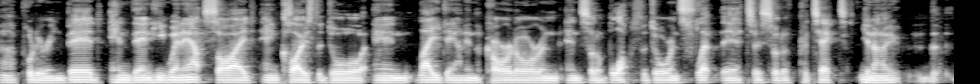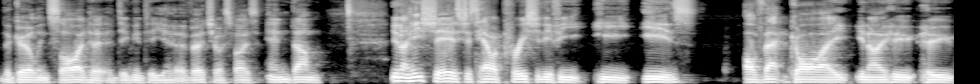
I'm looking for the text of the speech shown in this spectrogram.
uh, put her in bed, and then he went outside and closed the door and lay down in the corridor and, and sort of blocked the door and slept there to sort of protect, you know, the, the girl inside, her, her, dignity, her virtue, I suppose. And, um, you know, he shares just how appreciative he, he is of that guy, you know, who, who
